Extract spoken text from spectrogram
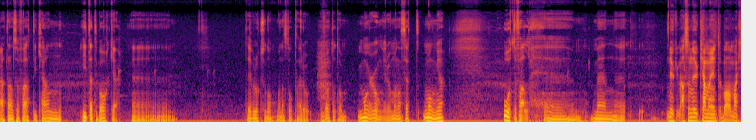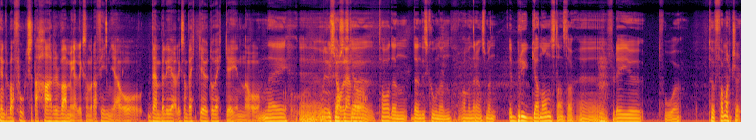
att Ansu Fati kan hitta tillbaka. Eh, det är väl också något man har stått här och pratat om många gånger och man har sett många återfall. Eh, men eh, Nu, alltså nu kan man ju inte bara, man kan ju inte bara fortsätta harva med liksom Rafinha och Dembélé liksom vecka ut och vecka in och Nej, Och eh, nu vi kanske ska ändå- ta den, den diskussionen och använda den som en brygga någonstans då. Eh, Mm. För det är ju två tuffa matcher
